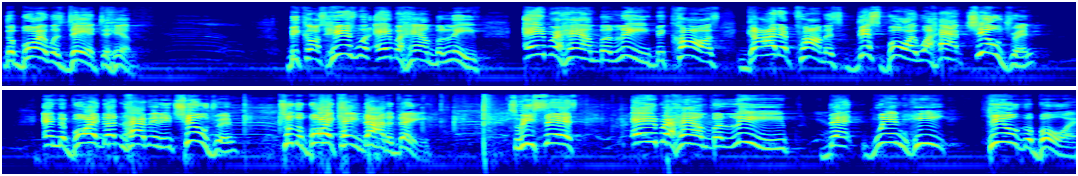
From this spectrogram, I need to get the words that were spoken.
the boy was dead to him. Because here's what Abraham believed Abraham believed because God had promised this boy will have children, and the boy doesn't have any children, so the boy can't die today. So he says, Abraham believed that when he killed the boy,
